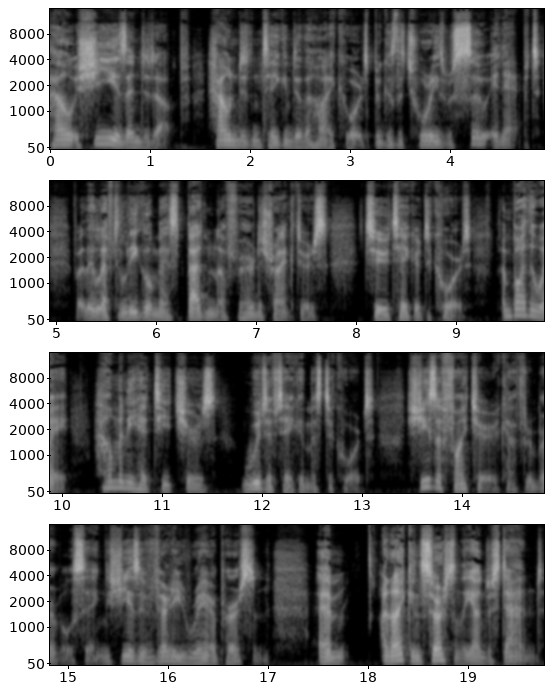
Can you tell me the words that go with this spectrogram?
how she has ended up hounded and taken to the High Court because the Tories were so inept that they left a legal mess bad enough for her detractors to take her to court. And by the way, how many head teachers would have taken this to court? She's a fighter, Katharine Birbalsingh. She is a very rare person. Um, And I can certainly understand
